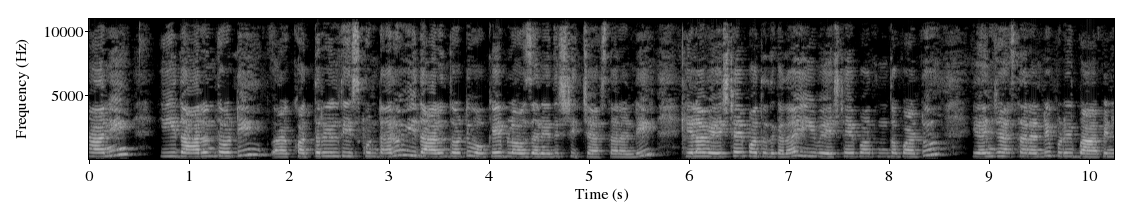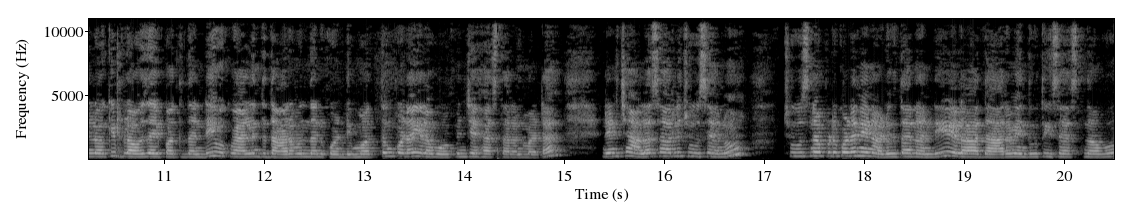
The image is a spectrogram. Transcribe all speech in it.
కానీ ఈ దారంతో కొత్త రీలు తీసుకుంటారు. ఈ దారంతో ఒకే బ్లౌజ్ అనేది స్టిచ్ చేస్తారండి. ఇలా వేస్ట్ అయిపోతుంది కదా ఈ వేస్ట్ అయిపోతుందో పాటు ఏం చేస్తారంటే ఇప్పుడు ఈ బాపిన్లోకి బ్లౌజ్ అయిపోతుందండి. ఒకవేళ ఇంత దారం ఉందనుకోండి మొత్తం కూడా ఇలా ఓపెన్ చేసేస్తారనమాట నేను చాలాసార్లు చూశాను. చూసినప్పుడు కూడా నేను అడుగుతానండి ఇలా దారం ఎందుకు తీసేస్తున్నావు?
